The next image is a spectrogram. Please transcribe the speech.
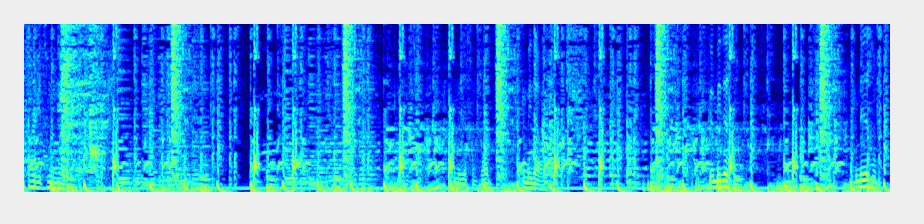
All targets when they're. It's gonna be this one. Nope. It's gonna be that one. It's gonna be this one. It's gonna be this one.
